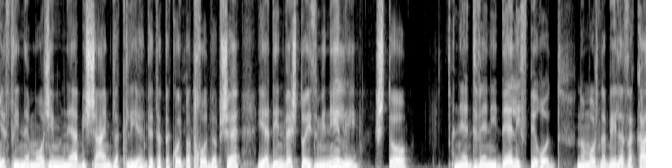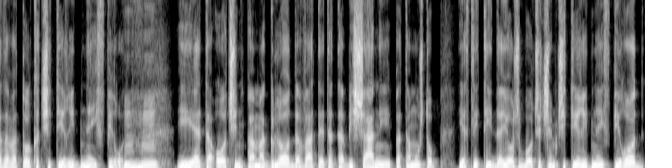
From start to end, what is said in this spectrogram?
Если не можем, не обещаем для клиента. Это такой подход вообще. И один вещь, что изменили, что не две недели вперед, но можно было заказывать только четыре дня вперед. И это очень помогло давать этот обещание, потому что если ты даешь больше, чем четыре дня вперед,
